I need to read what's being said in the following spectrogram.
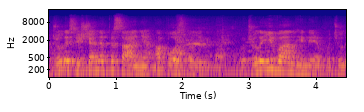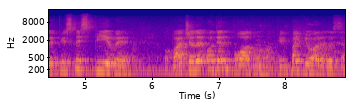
Почули священне писання апостолів, почули Євангеліє, почули пісні співи, побачили один одного, підбадьорилися,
